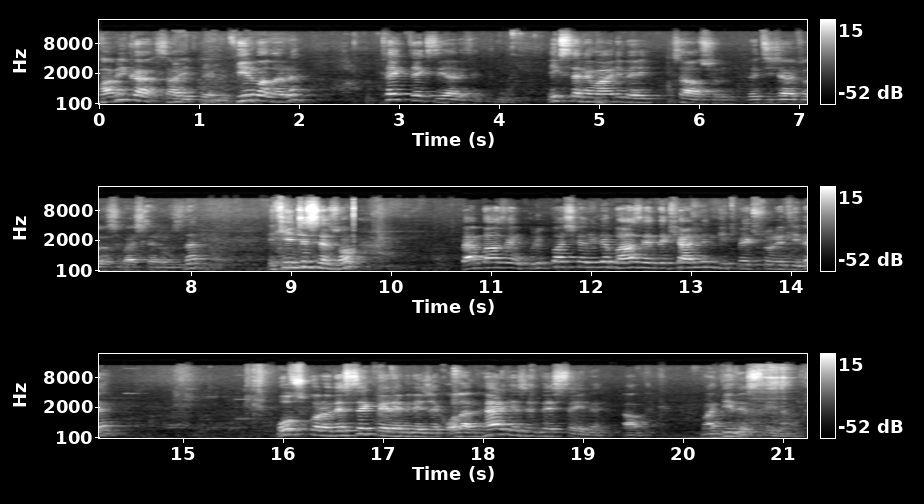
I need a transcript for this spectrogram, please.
fabrika sahiplerini, firmaları tek tek ziyaret ettim. İlk sene Vali Bey sağ olsun ve Ticaret Odası Başkanımızla. İkinci sezon ben bazen kulüp başkanıyla bazen de kendim gitmek suretiyle Bozspor'a destek verebilecek olan herkesin desteğini aldık. Maddi desteğini aldık.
